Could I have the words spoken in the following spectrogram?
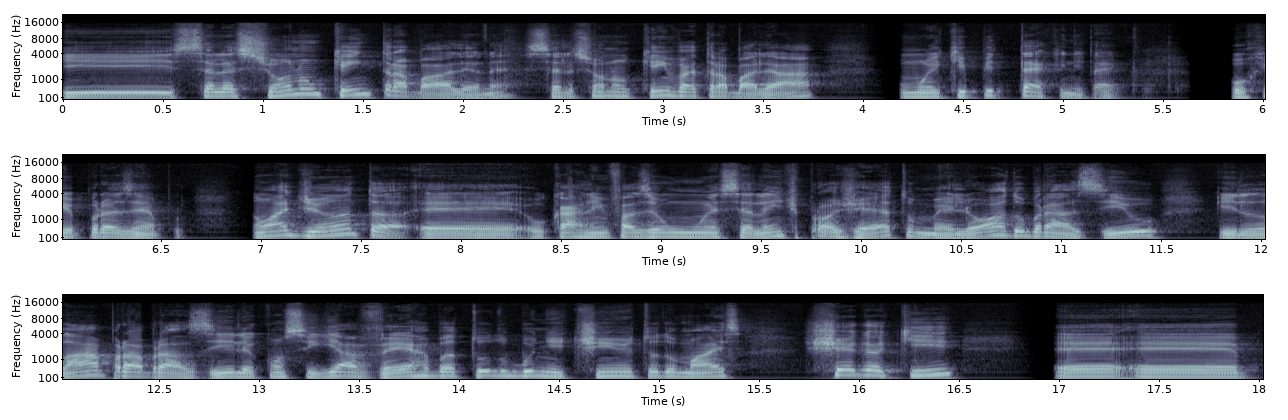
que selecionam quem trabalha, né? Selecionam quem vai trabalhar uma equipe técnica. Técnica. Porque, por exemplo, não adianta é, o Carlinho fazer um excelente projeto, o melhor do Brasil, ir lá para Brasília, conseguir a verba, tudo bonitinho e tudo mais. Chega aqui, é, é,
